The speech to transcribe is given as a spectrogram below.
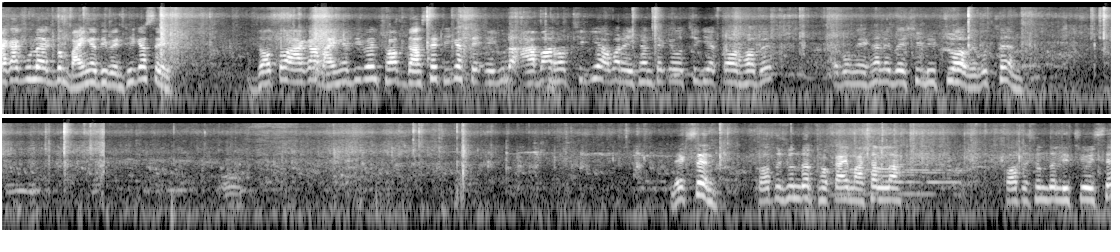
আগাগুলো একদম ভাঙে দিবেন, ঠিক আছে? যত আগা ভাঙে দিবেন, সব গাছে, ঠিক আছে? এগুলো আবার হচ্ছে কি আবার এইখান থেকে হচ্ছে গিয়ে কর হবে এবং এখানে বেশি লিচু হবে, বুঝছেন? দেখছেন? কত সুন্দর ঠোকায় মাসাল্লাহ কত সুন্দর লিচু হয়েছে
